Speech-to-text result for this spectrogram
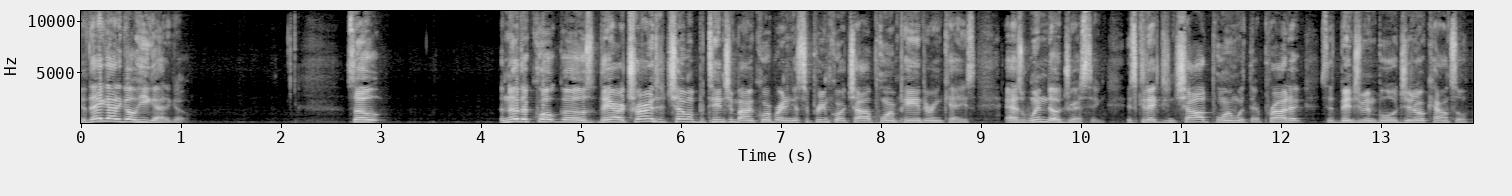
If they gotta go, he gotta go. So another quote goes, they are trying to chum up attention by incorporating a Supreme Court child porn pandering case as window dressing. It's connecting child porn with their product, said Benjamin Bull, general counsel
